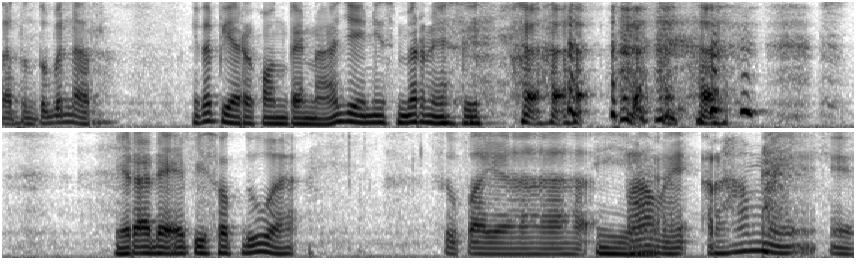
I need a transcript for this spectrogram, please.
nggak tentu bener. Kita biar konten aja ini sebenarnya sih. biar ada episode 2. Supaya Iya. rame. Rame, ya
